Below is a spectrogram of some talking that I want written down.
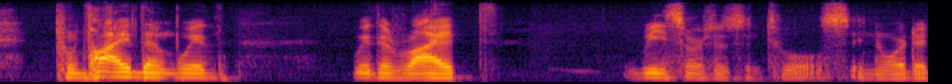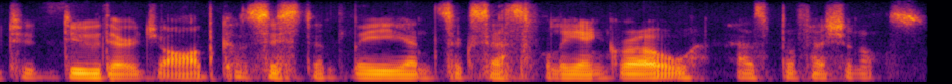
provide them with, with the right resources and tools in order to do their job consistently and successfully and grow as professionals.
